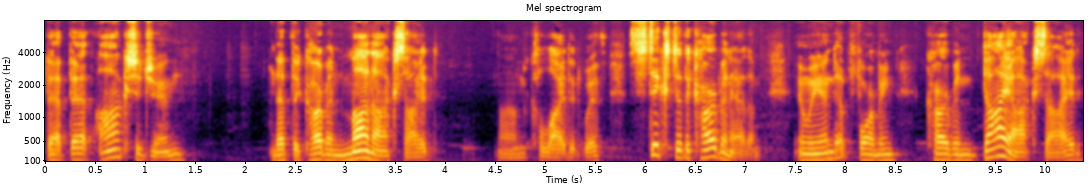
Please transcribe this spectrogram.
that that oxygen that the carbon monoxide um, collided with sticks to the carbon atom. And we end up forming carbon dioxide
